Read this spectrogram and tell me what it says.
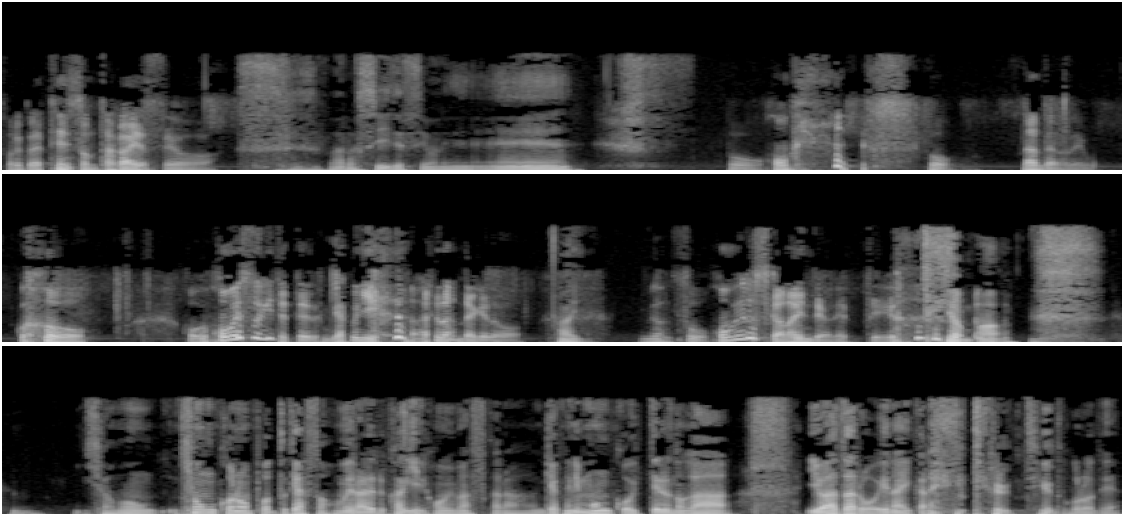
それくらいテンション高いですよ。素晴らしいですよね。そう、褒め、そう、なんだろうね。こう、ほ褒めすぎてて逆に あれなんだけど、はい。いいやそう、褒めるしかないんだよねっていう。や、まあ、いやもう、基本このポッドキャストは褒められる限り褒めますから、逆に文句を言ってるのが、言わざるを得ないから言ってるっていうところで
